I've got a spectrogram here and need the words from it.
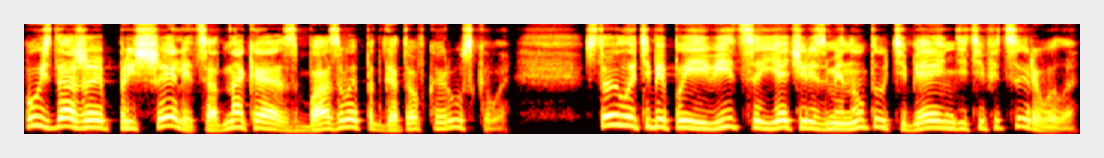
Пусть даже пришелец, однако с базовой подготовкой русского. Стоило тебе появиться, я через минуту тебя идентифицировала.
